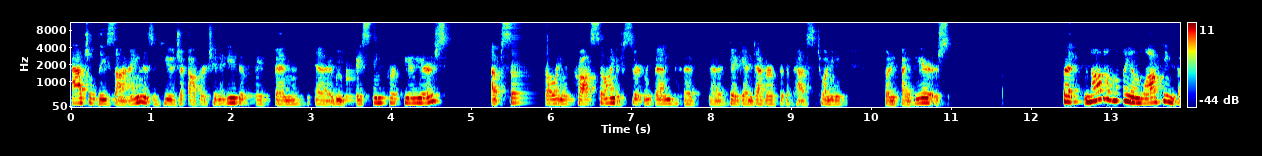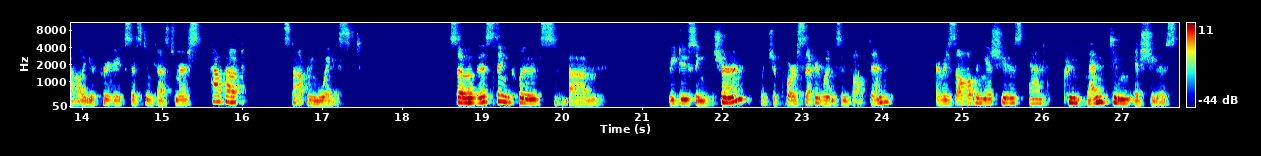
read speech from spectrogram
Agile design is a huge opportunity that we've been uh, embracing for a few years. Upselling and cross-selling have certainly been a, a big endeavor for the past 20, 25 years. But not only unlocking value for existing customers, how about stopping waste? So this includes um, reducing churn, which of course everyone's involved in, resolving issues and preventing issues,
